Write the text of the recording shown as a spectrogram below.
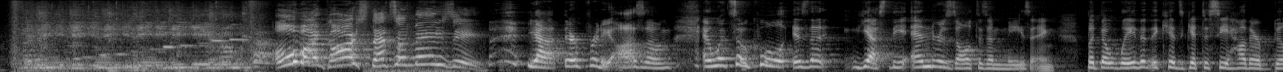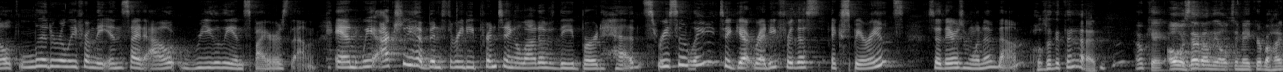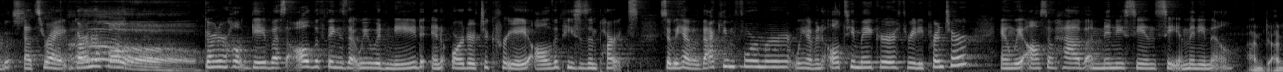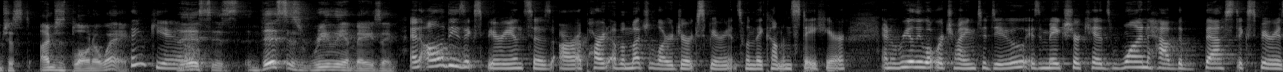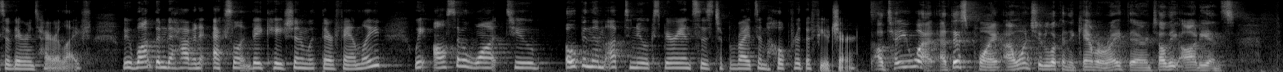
Oh my gosh, that's amazing! Yeah, they're pretty awesome. And what's so cool is that yes, the end result is amazing, but the way that the kids get to see how they're built literally from the inside out really inspires them. And we actually have been 3D printing a lot of the bird heads recently to get ready for this experience. So there's one of them. Oh, look at that. Mm-hmm. Okay. Oh, is that on the Ultimaker behind us? That's right. Garner oh. Holt. Garner Holt gave us all the things that we would need in order to create all the pieces and parts. So we have a vacuum former, we have an Ultimaker 3D printer, and we also have a mini CNC, a mini mill. I'm, I'm just I'm just blown away. Thank you. This is this is really amazing. And all of these experiences are a part of a much larger experience when they come and stay here. And really what we're trying to do is make sure kids one have the best experience of their entire life. We want them to have an excellent vacation vacation with their family. We also want to open them up to new experiences to provide some hope for the future. I'll tell you what, at this point, I want you to look in the camera right there and tell the audience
